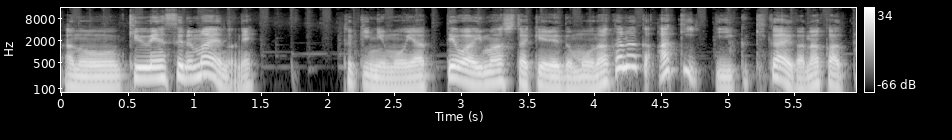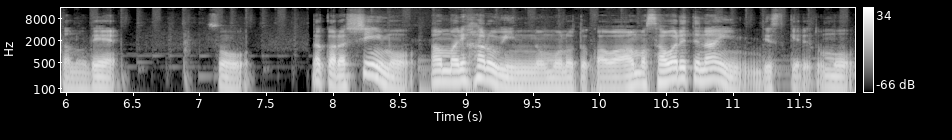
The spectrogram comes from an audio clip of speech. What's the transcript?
あの、休園する前のね、時にもやってはいましたけれども、なかなか秋って行く機会がなかったので、そう。だから C もあんまりハロウィンのものとかはあんま触れてないんですけれども、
